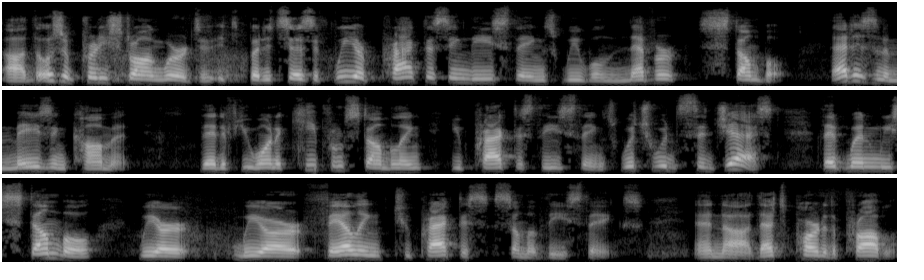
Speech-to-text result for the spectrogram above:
Uh, those are pretty strong words, it's, but it says if we are practicing these things, we will never stumble. That is an amazing comment. That if you want to keep from stumbling, you practice these things, which would suggest that when we stumble, we are we are failing to practice some of these things, and uh, that's part of the problem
